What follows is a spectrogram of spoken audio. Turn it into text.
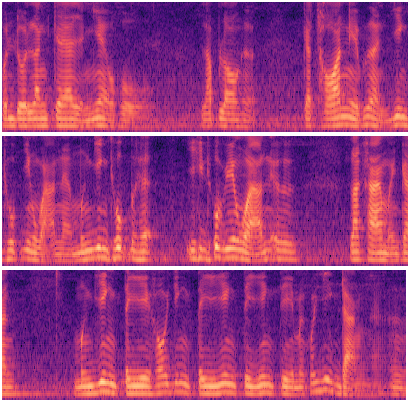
คนโดนรังแกอย่างเงี้ยโอ้โห รับรองเหอะ กระท้อนเนี่ยเพื่อนยิ่งทุบยิ่งหวานนะมึงยิ่งทุบเหอะยิ่งทุบยิ่งหวานเออราคาเหมือนกัน มึงยิ่งตีเขายิ่งตี ยิ่งตี ยิ่งตีมันก็ยิ่งดังนะเออ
